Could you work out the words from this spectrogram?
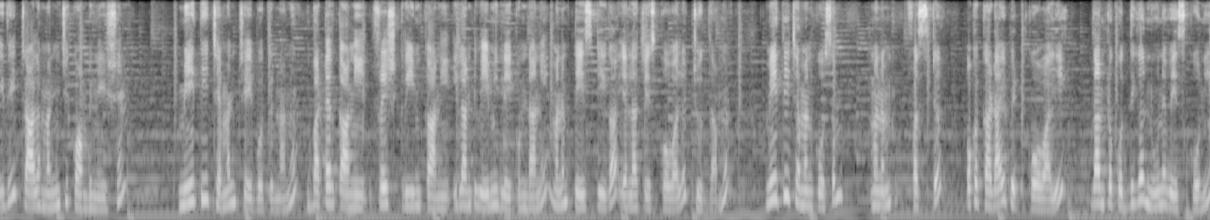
ఇది చాలా మంచి కాంబినేషన్. మేతి చెమన్ చేయబోతున్నాను. బటర్ కానీ ఫ్రెష్ క్రీమ్ కానీ ఇలాంటివి ఏమీ లేకుండానే మనం టేస్టీగా ఎలా చేసుకోవాలో చూద్దాము. మేతి చెమన్ కోసం మనం ఫస్ట్ ఒక కడాయి పెట్టుకోవాలి. దాంట్లో కొద్దిగా నూనె వేసుకొని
